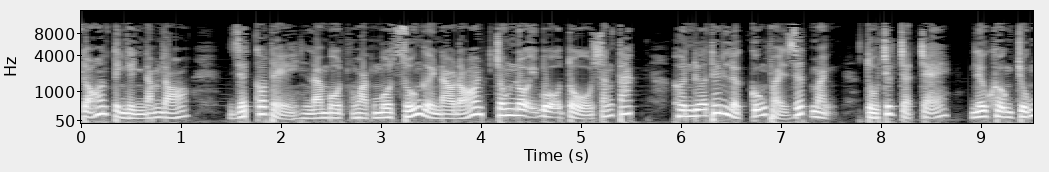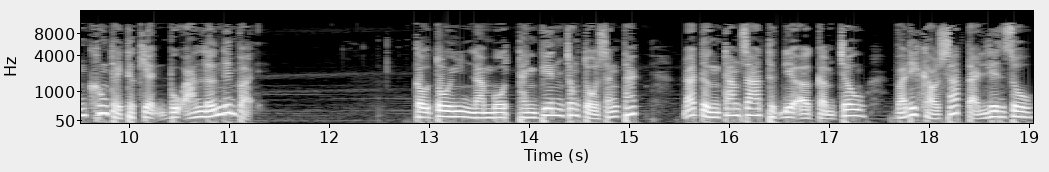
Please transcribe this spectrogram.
rõ tình hình năm đó. Rất có thể là một hoặc một số người nào đó trong nội bộ tổ sáng tác. Hơn nữa thế lực cũng phải rất mạnh, tổ chức chặt chẽ Nếu không chúng không thể thực hiện vụ án lớn đến vậy. Cậu tôi là một thành viên trong tổ sáng tác, Đã từng tham gia thực địa ở Cẩm Châu Và đi khảo sát tại Liên Xô.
